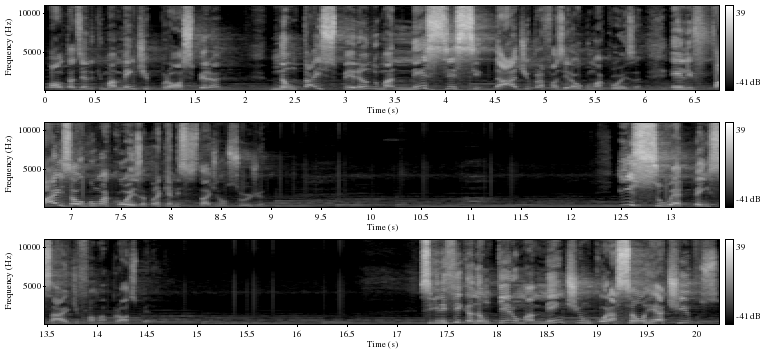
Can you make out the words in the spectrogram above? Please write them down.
Paulo está dizendo que uma mente próspera não está esperando uma necessidade para fazer alguma coisa, ele faz alguma coisa para que a necessidade não surja. Isso é pensar de forma próspera. Significa não ter uma mente e um coração reativos.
